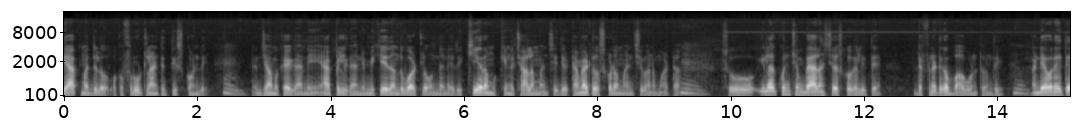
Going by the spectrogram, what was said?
గ్యాప్ మధ్యలో ఒక ఫ్రూట్ లాంటిది తీసుకోండి. జామకాయ కానీ యాపిల్ కానీ మీకు ఏది అందుబాటులో ఉందనేది. కీర ముఖ్యంగా చాలా మంచిది. టమాటోస్ కూడా మంచివి అనమాట సో ఇలా కొంచెం బ్యాలెన్స్ చేసుకోగలిగితే డెఫినెట్గా బాగుంటుంది. అండ్ ఎవరైతే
